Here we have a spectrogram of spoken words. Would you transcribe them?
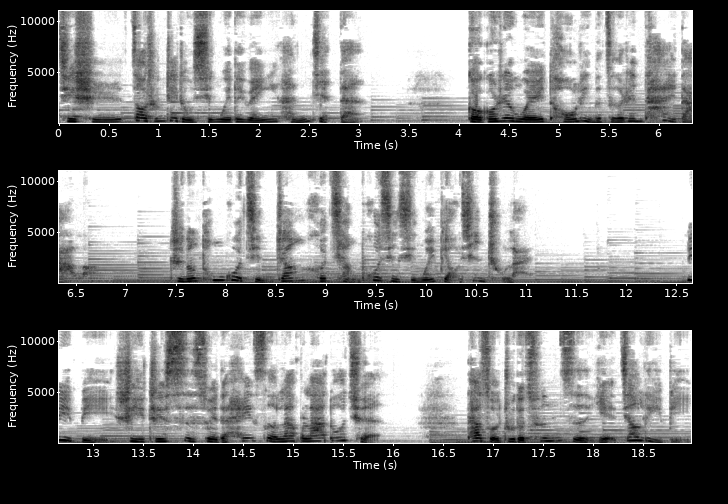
其实，造成这种行为的原因很简单：狗狗认为头领的责任太大了，只能通过紧张和强迫性行为表现出来。利比是一只四岁的黑色拉布拉多犬，它所住的村子也叫利比。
